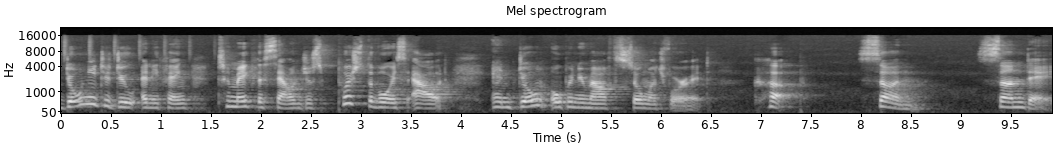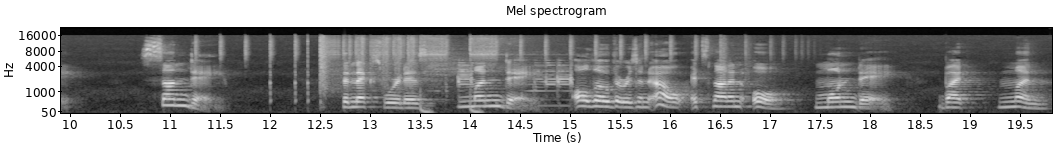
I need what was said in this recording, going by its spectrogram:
don't need to do anything to make the sound. Just push the voice out and don't open your mouth so much for it. Cup, sun, Sunday, Sunday. The next word is Monday. Although there is an O, it's not an O, Monday, but mon,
